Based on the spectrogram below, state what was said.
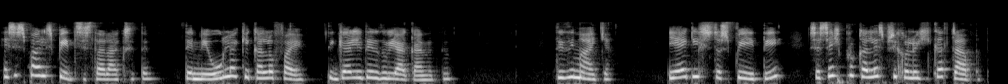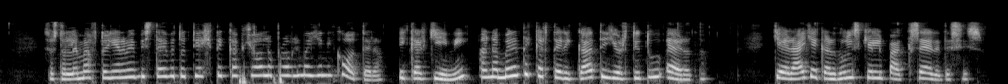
εσείς πάλι σπίτι σας θα ράξετε. Ταινιούλα και καλό φαΐ. Την καλύτερη δουλειά κάνετε. Διδυμάκια. Η έγκληση στο σπίτι σας έχει προκαλέσει ψυχολογικά τραύματα. Σας το λέμε αυτό για να μην πιστεύετε ότι έχετε κάποιο άλλο πρόβλημα γενικότερα. Η καρκίνη αναμένεται καρτερικά τη γιορτή του έρωτα. Κεράκια, καρδούλες κλπ. Ξέρετε εσείς.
